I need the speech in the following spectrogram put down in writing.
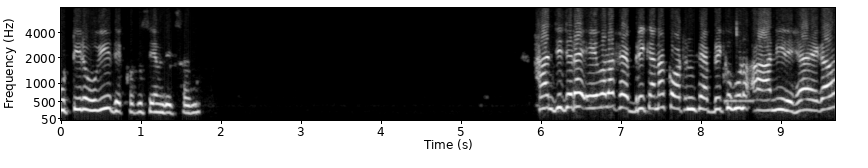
ਬੁੱਟੀ ਰਹੂਗੀ। ਦੇਖੋ ਤੁਸੀਂ ਐਵੇਂ ਦੇਖ ਸਕਦੇ ਹੋ। ਹਾਂਜੀ, ਜਿਹੜਾ ਇਹ ਵਾਲਾ ਫੈਬਰਿਕ ਹੈ ਨਾ ਕਾਟਨ ਫੈਬਰਿਕ ਹੁਣ ਆ ਨਹੀਂ ਰਿਹਾ ਹੈਗਾ।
